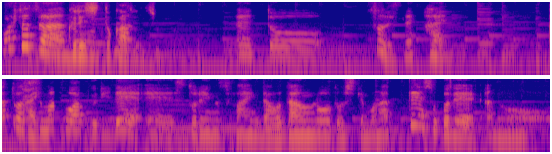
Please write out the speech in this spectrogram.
もう一つはクレジットカードでしょ？えっと、そうですね。はい。あとははいスマホアプリで、えーストレングスファインダーをダウンロードしてもらって、そこで、あの、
